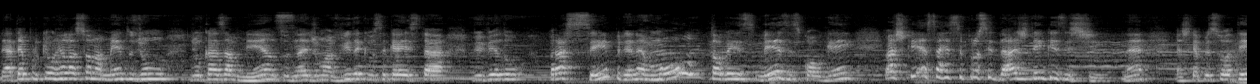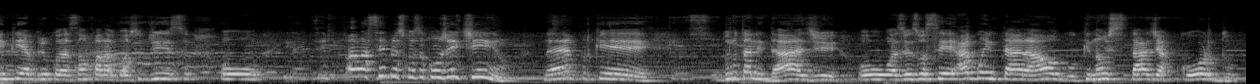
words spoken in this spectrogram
né? até porque um relacionamento de um, de um casamento, né? de uma vida que você quer estar vivendo para sempre, né? ou talvez meses com alguém, eu acho que essa reciprocidade tem que existir. Né? Acho que a pessoa tem que abrir o coração falar, "Eu gosto disso, ou falar sempre as coisas com jeitinho, né? porque brutalidade ou às vezes você aguentar algo que não está de acordo.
